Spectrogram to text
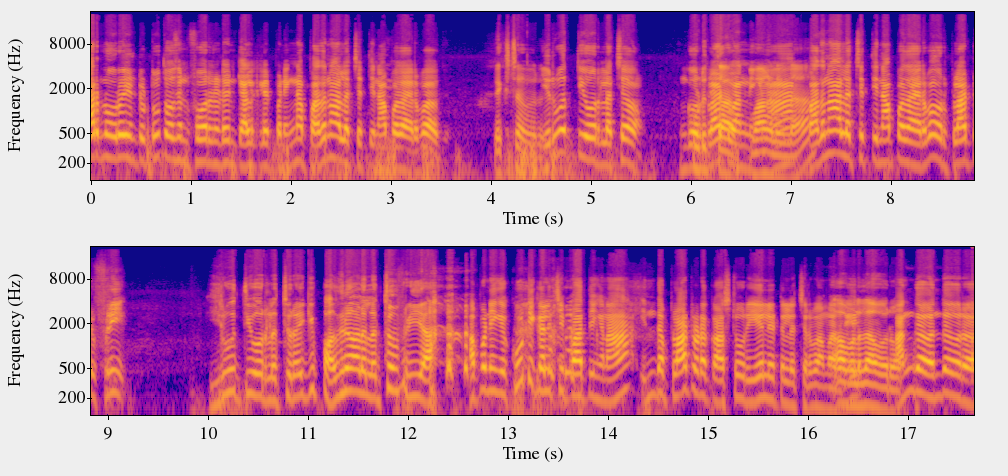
அறுநூறு into two thousand four hundred calculate பண்ணிங்கன்னா பதினாலு லட்சத்தி நாற்பதாயிரம் ரூபாய் ஆகுது. எக்ஸ்ட்ரா இருபத்தி ஒரு லட்சம் இங்கே ஒரு பிளாட் வாங்குனீங்கன்னா? பதினாலு லட்சத்தி நாற்பதாயிரம் ரூபாய் ஒரு பிளாட் ஃப்ரீ இருபத்தி ஒரு லட்சம் ரூபாய்க்கு பதினாலு லட்சம் ஃப்ரீயா அப்போ நீங்கள் கூட்டி கழிச்சு பார்த்தீங்கன்னா இந்த பிளாட்டோட காஸ்ட் ஒரு ஏழு எட்டு லட்ச ரூபாய் மாதிரி. அவ்வளவுதான் வரும். அங்க வந்து ஒரு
